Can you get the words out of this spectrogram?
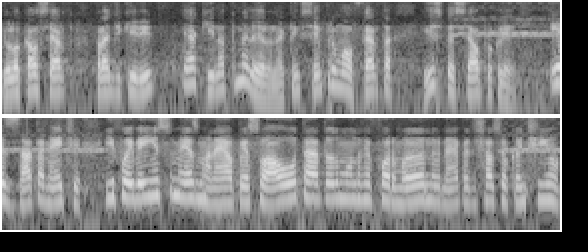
E o local certo para adquirir é aqui na Tumeleiro, né? Que tem sempre uma oferta especial para o cliente. Exatamente. E foi bem isso mesmo, né? O pessoal tá todo mundo reformando, né? Para deixar o seu cantinho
